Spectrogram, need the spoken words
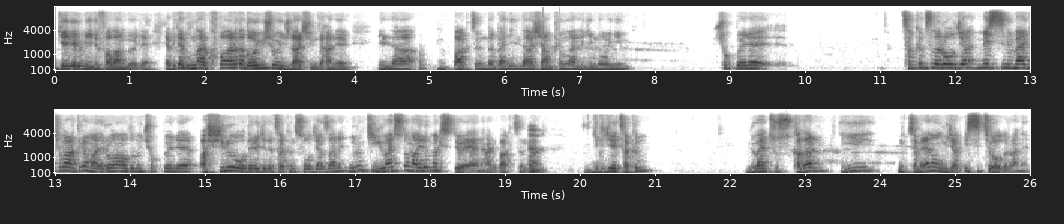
gelir miydi falan böyle. Ya bir de bunlar kupalara da doymuş oyuncular şimdi. Hani illa baktığında ben illa Şampiyonlar Ligi'nde oynayayım. Çok böyle takıntıları olacağı Messi'nin belki vardır ama hani Ronaldo'nun çok böyle aşırı o derecede takıntısı olacağını zannetmiyorum ki Juventus'tan ayrılmak istiyor yani hani baktığında. Evet. Gideceği takım Juventus kadar iyi muhtemelen olmayacak. Bir City olur hani.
